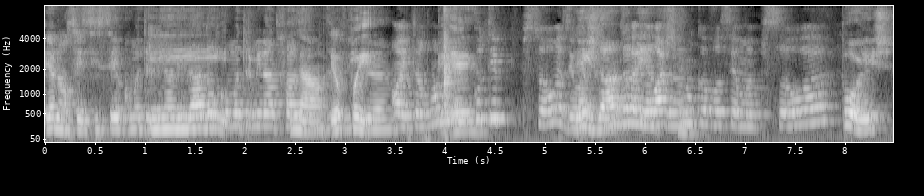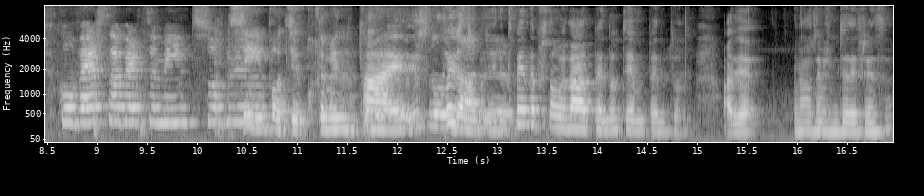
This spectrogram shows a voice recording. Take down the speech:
Eu não sei se isso é com uma determinada E- idade ou com uma determinada fase Não, de eu fui- vida. ou então vamos É. com o tipo de pessoas. Eu acho, que nunca, eu acho que nunca vou ser uma pessoa Pois, que conversa abertamente sobre. sim, pode ser também de Ah, da é, personalidade. depois, depende da personalidade, depende do tempo, depende de tudo. Olha, nós não temos muita diferença.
